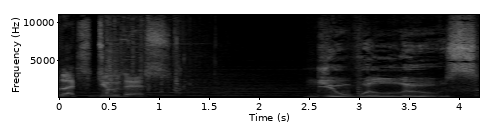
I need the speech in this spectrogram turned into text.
Let's do this. You will lose.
